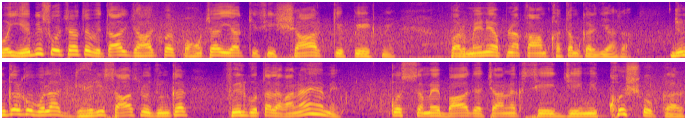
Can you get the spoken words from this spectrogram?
वो ये भी सोच रहा था विताल जहाज़ पर पहुँचा या किसी शार्क के पेट में, पर मैंने अपना काम ख़त्म कर दिया था। जुनकर को बोला, गहरी सांस लो जुनकर, फिर गोता लगाना है हमें? कुछ समय बाद अचानक से जेमी खुश होकर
